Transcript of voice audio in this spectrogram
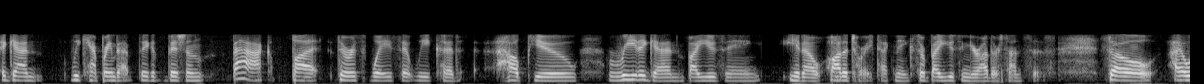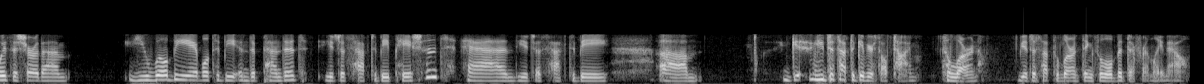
again, we can't bring that big vision back, but there's ways that we could help you read again by using you know auditory techniques or by using your other senses. So i always assure them you will be able to be independent. You just have to be patient and you just have to be um, you just have to give yourself time to learn. You just have to learn things a little bit differently now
